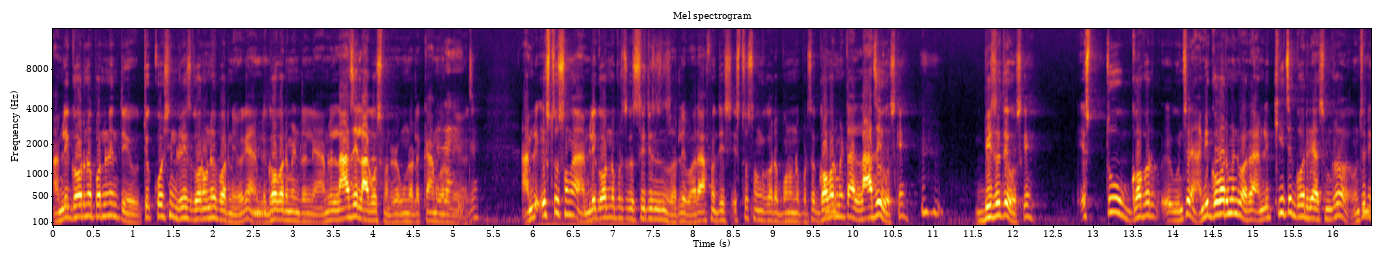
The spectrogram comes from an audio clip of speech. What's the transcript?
हामीले गर्नुपर्ने नि त्यो त्यो क्वेसन रेज गराउनै पर्ने हो क्या हामीले गभर्मेन्टले हामीलाई लाजै लागोस् भनेर उनीहरूलाई काम गराउने हो क्या। हामीले यस्तोसँग हामीले गर्नुपर्छ सिटिजन्सहरूले भएर आफ्नो देश यस्तोसँग गरेर बनाउनुपर्छ। गभर्मेन्टलाई लाजै होस् क्या बेजतै होस् क्या यस्तो गभर् हुन्छ नि हामी गभर्मेन्ट भएर हामीले के चाहिँ गरिरहेछौँ र? हुन्छ नि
